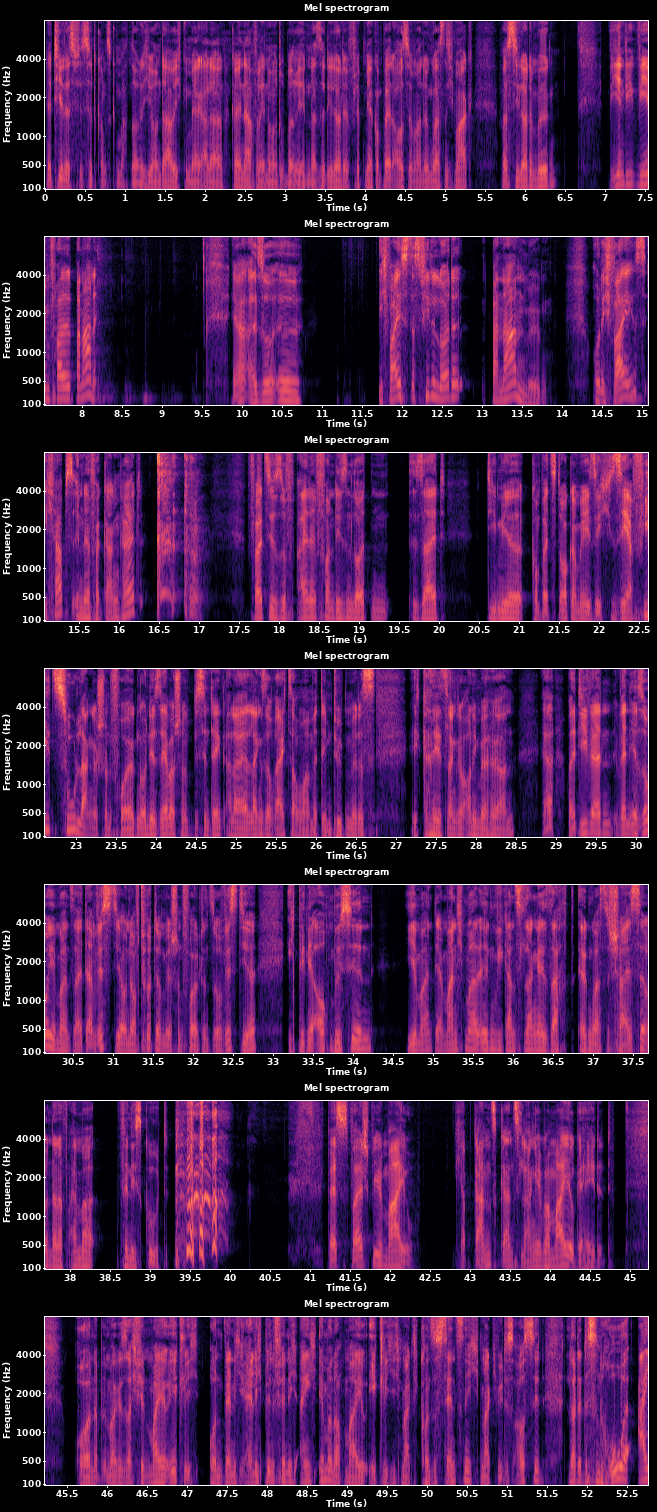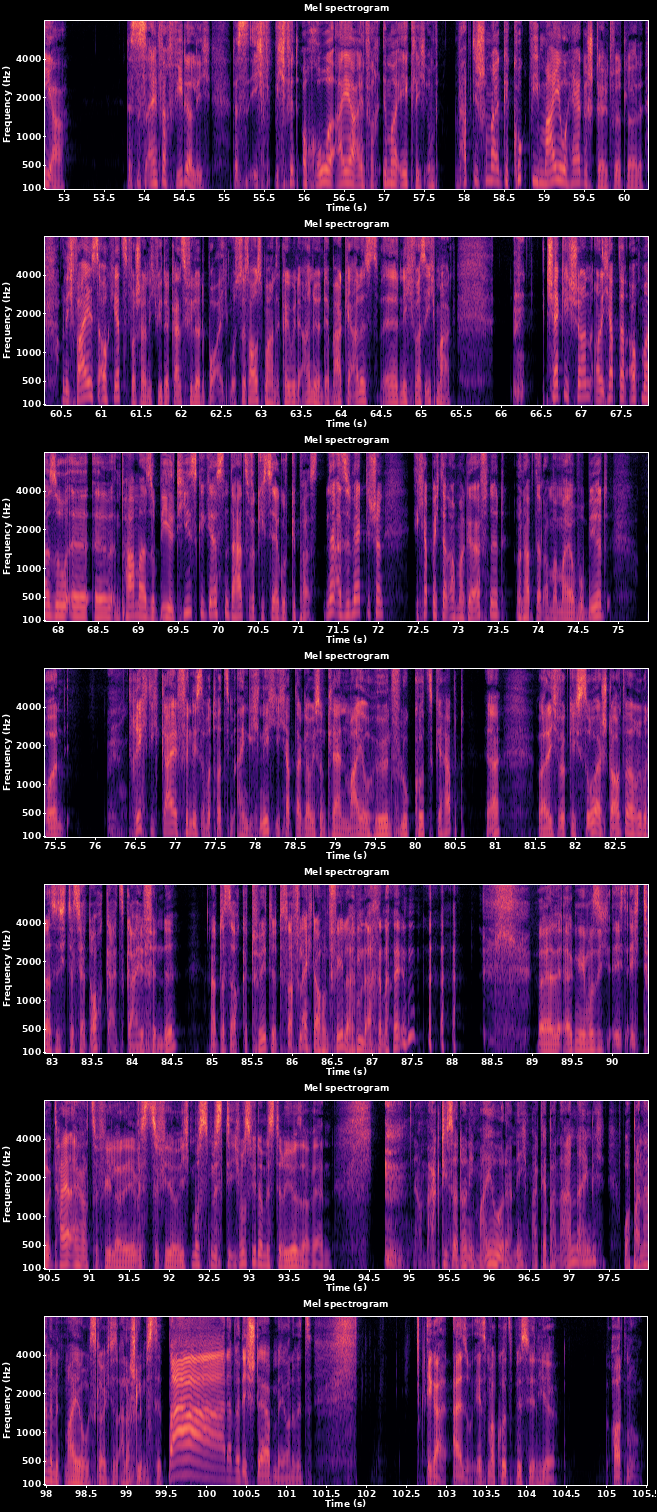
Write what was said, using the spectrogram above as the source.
eine Tierlist für Sitcoms gemacht neulich. Und da habe ich gemerkt, Alter, kann ich nachher vielleicht nochmal drüber reden. Also die Leute flippen ja komplett aus, wenn man irgendwas nicht mag, was die Leute mögen. Wie, in die, wie im Fall Banane. Ja, also äh, ich weiß, dass viele Leute Bananen mögen. Und ich weiß, ich habe es in der Vergangenheit, falls ihr so eine von diesen Leuten seid, die mir komplett stalkermäßig sehr viel zu lange schon folgen und ihr selber schon ein bisschen denkt, Alter, langsam reicht es auch mal mit dem Typen, das, ich kann jetzt langsam auch nicht mehr hören. Ja, weil die werden, wenn ihr so jemand seid, dann wisst ihr und auf Twitter mir schon folgt und so, wisst ihr, ich bin ja auch ein bisschen jemand, der manchmal irgendwie ganz lange sagt, irgendwas ist scheiße und dann auf einmal finde ich es gut. Bestes Beispiel, Mayo. Ich habe ganz, ganz lange über Mayo gehatet. Und habe immer gesagt, ich finde Mayo eklig. Und wenn ich ehrlich bin, finde ich eigentlich immer noch Mayo eklig. Ich mag die Konsistenz nicht, ich mag, wie das aussieht. Leute, das sind rohe Eier. Das ist einfach widerlich. Das, ich ich finde auch rohe Eier einfach immer eklig. Und habt ihr schon mal geguckt, wie Mayo hergestellt wird, Leute? Und ich weiß auch jetzt wahrscheinlich wieder ganz viele Leute, boah, ich muss das ausmachen, das kann ich mir nicht anhören. Der mag ja alles äh, nicht, was ich mag check ich schon. Und ich habe dann auch mal so äh, äh, ein paar Mal so BLTs gegessen. Da hat es wirklich sehr gut gepasst. Ne? Also merkt ihr schon, ich habe mich dann auch mal geöffnet und habe dann auch mal Mayo probiert. Und richtig geil finde ich es aber trotzdem eigentlich nicht. Ich habe da, glaube ich, so einen kleinen Mayo-Höhenflug kurz gehabt. Ja, weil ich wirklich so erstaunt war darüber, dass ich das ja doch ganz geil finde. Und habe das auch getweetet. Das war vielleicht auch ein Fehler im Nachhinein. Weil irgendwie muss ich, ich, ich teile einfach zu viel, Leute. Ihr wisst zu viel. Ich muss, ich muss wieder mysteriöser werden. Mag dieser Donny Mayo oder nicht? Mag der Bananen eigentlich? Boah, Banane mit Mayo ist, glaube ich, das Allerschlimmste. Bah, da würde ich sterben, ey, ohne Witz. Egal, also, jetzt mal kurz ein bisschen hier. Ordnung.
